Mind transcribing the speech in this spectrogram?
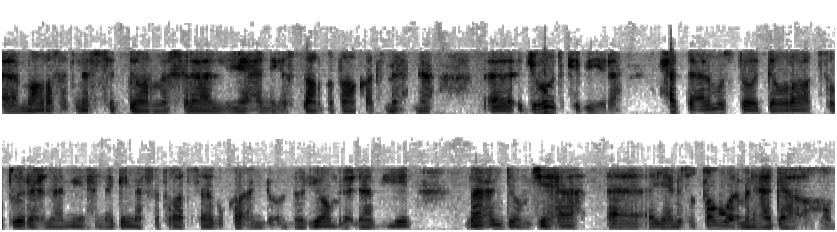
آه، مارست نفس الدور من خلال يعني إصدار بطاقه مهنة جهود كبيرة. حتى على مستوى الدورات تطوير الإعلاميين إحنا قلنا في فترات سابقة انه إنه اليوم الإعلاميين ما عندهم جهة آه، يعني تطور من أدائهم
